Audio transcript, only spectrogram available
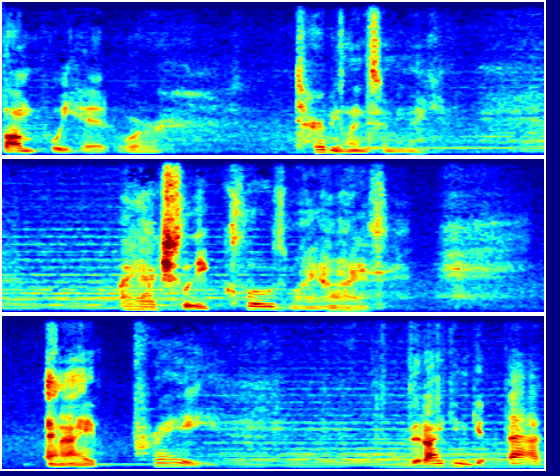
bump we hit or turbulence, I mean, I, I actually close my eyes and I pray that I can get back.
